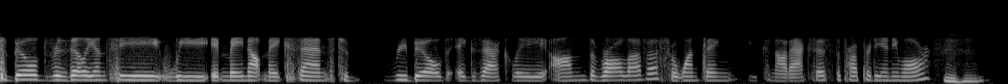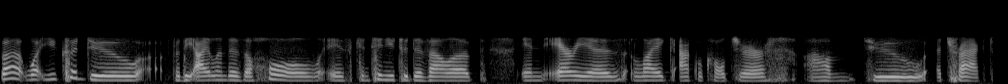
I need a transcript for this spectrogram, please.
to build resiliency, we it may not make sense to rebuild exactly on the raw lava. For one thing, you cannot access the property anymore. Mm-hmm. But what you could do for the island as a whole is continue to develop in areas like aquaculture um, to attract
